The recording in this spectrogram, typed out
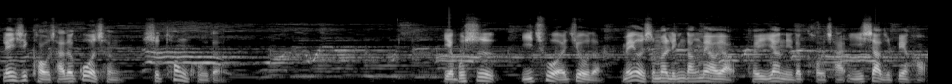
练习口才的过程是痛苦的。也不是一蹴而就的，没有什么灵丹妙药可以让你的口才一下子变好。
